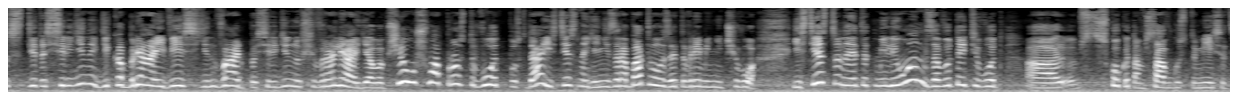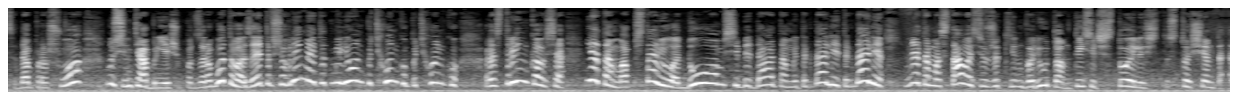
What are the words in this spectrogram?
где-то с середины декабря и весь январь по середину февраля я вообще ушла просто в отпуск, да, естественно, я не зарабатывала за это время ничего. Естественно, этот миллион за вот эти вот, а, сколько там с августа месяца, да, прошло, ну, сентябрь я еще подзаработала, за это все время этот миллион потихоньку-потихоньку растрынкался, я там обставила дом себе, да, там и так далее, и так далее. У меня там осталось уже к январю там 1100 или 100 с чем-то.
